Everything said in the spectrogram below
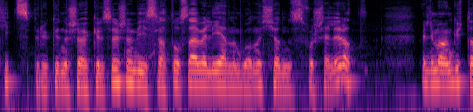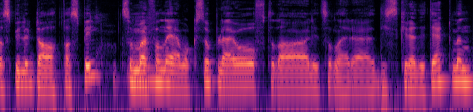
tidsbrukundersøkelser som viser at det også er veldig gjennomgående kjønnsforskjeller. at veldig mange gutta spiller dataspill, som i hvert fall når jeg vokste opp, ble jo ofte da litt sånn der eh, diskreditert. Men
